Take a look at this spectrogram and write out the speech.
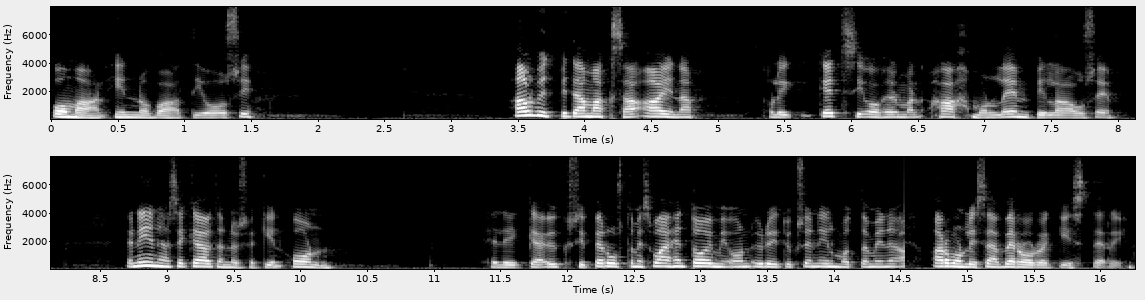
omaan innovaatioosi. Alvit pitää maksaa aina, oli Ketsi-ohjelman hahmon lempilause, ja niinhän se käytännössäkin on. Eli yksi perustamisvaiheen toimi on yrityksen ilmoittaminen arvonlisän verorekisteriin.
